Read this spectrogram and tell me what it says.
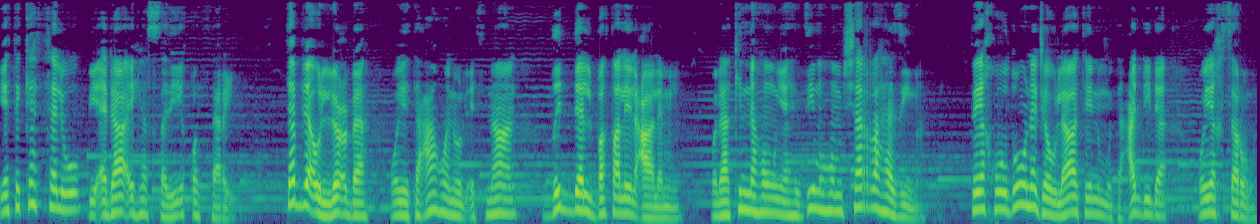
يتكفل بأدائه الصديق الثري. تبدأ اللعبة ويتعاون الاثنان ضد البطل العالمي ولكنه يهزمهم شر هزيمة. فيخوضون جولات متعددة ويخسرون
